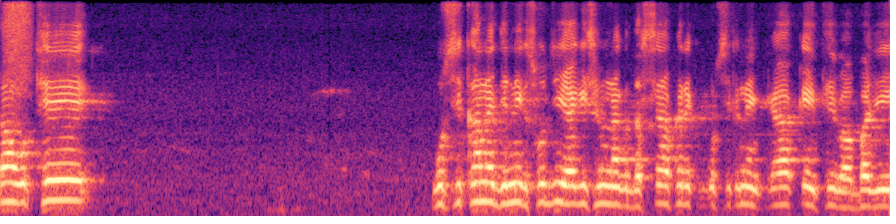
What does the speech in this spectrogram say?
ਤਾਂ ਉੱਥੇ ਗੁਰਸਿੱਖਾਂ ਨੇ ਜਿੰਨੀ ਕੁ ਸੋਝੀ ਹੈਗੀ ਸੀ, ਉਹਨਾਂ ਨੂੰ ਦੱਸਿਆ ਫਿਰ ਇੱਕ ਗੁਰਸਿੱਖ ਨੇ ਕਿਹਾ ਕਿ ਇੱਥੇ ਬਾਬਾ ਜੀ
